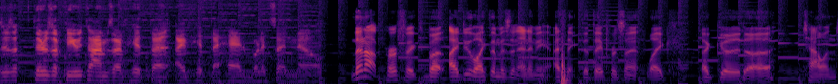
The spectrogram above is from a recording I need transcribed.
There's a there's a few times I've hit the I've hit the head, but it said no. They're not perfect, but I do like them as an enemy. I think that they present like a good uh, challenge.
